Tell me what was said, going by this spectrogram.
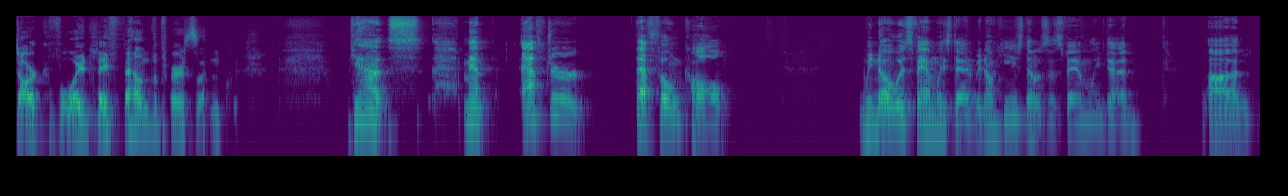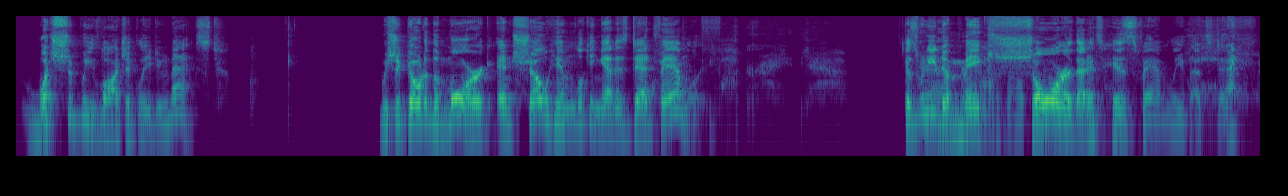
dark void, they found the person. Yeah, man, after that phone call, we know his family's dead. We know he knows his family dead. Uh, Mhm. what should we logically do next? We should go to the morgue and show him looking at his dead family. Fuck right, yeah. Because we need to make sure that it's his family that's dead. Oh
